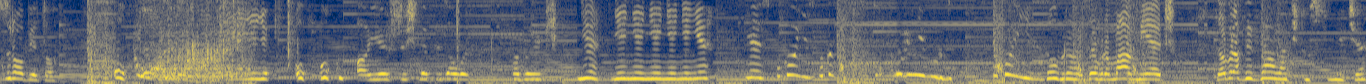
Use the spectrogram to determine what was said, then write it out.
Zrobię to. O! Nie, nie, nie. O, o, ku... A jeszcze ślepy zaułek. Padł jakiś... Nie, nie, nie, nie, nie, nie, nie. Nie, spokojnie, spokojnie. Spokojnie, mordy. Spokojnie. Dobra, dobra, mam miecz. Dobra, wywalać tu śmiecie.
